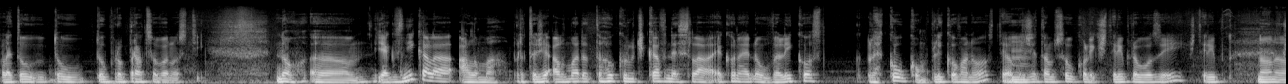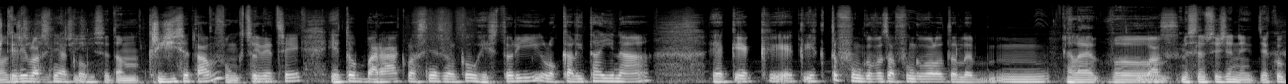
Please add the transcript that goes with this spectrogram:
ale tou, tou, tou propracovaností. No, uh, jak vznikala Alma? Protože Alma do toho kručka vnesla jako najednou velikost, lehkou komplikovanost, jo, hmm. protože tam jsou kolik, čtyři provozy, čtyři, no, no, čtyři vlastně kříží jako, se tam, kříží se tam funkce. ty věci, je to barák vlastně s velkou historií, lokalita jiná, jak, jak, jak, jak to fungovalo, zafungovalo tohle? Mm, Ale v, myslím si, že ne, jako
